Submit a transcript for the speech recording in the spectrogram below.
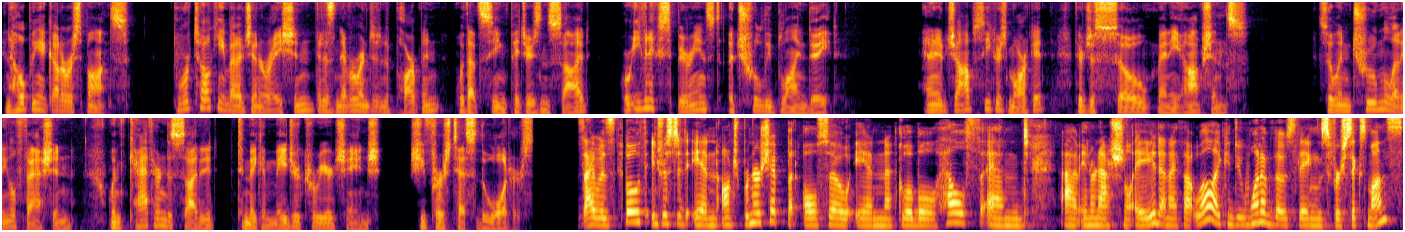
and hoping it got a response. But we're talking about a generation that has never rented an apartment without seeing pictures inside or even experienced a truly blind date. And in a job seeker's market, there are just so many options. So, in true millennial fashion, when Kathryn decided to make a major career change, she first tested the waters. I was both interested in entrepreneurship, but also in global health and uh, international aid. And I thought, well, I can do one of those things for six months,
